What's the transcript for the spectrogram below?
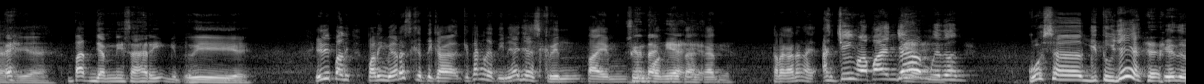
menit eh iya. empat jam nih sehari gitu Wih. Ini paling paling beres ketika kita ngeliat ini aja screen time Screen handphone time, iya, kita iya, kan. iya. Kadang-kadang kayak anjing 8 jam Iya, gitu kan. Gue segitunya ya gitu.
